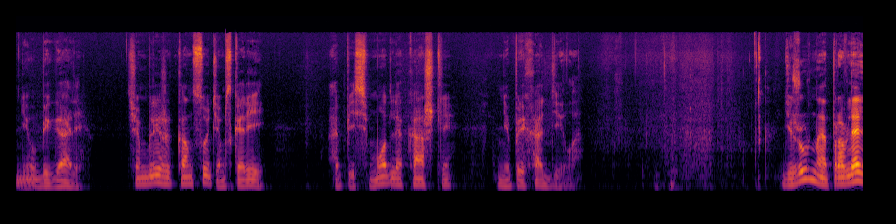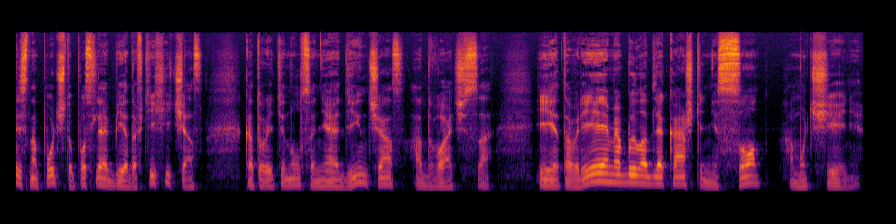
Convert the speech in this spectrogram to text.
Не убегали. Чем ближе к концу, тем скорей. А письмо для Кашки не приходило. Дежурные отправлялись на почту после обеда в тихий час, который тянулся не один час, а два часа. И это время было для Кашки не сон, а мучение.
